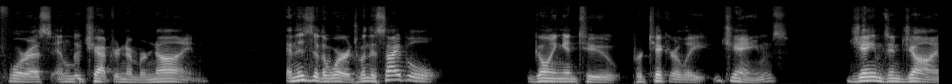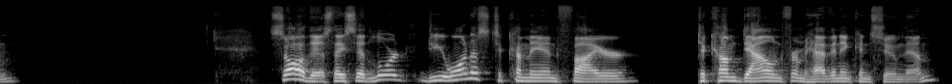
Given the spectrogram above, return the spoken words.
for us in Luke chapter number nine. And these are the words when the disciple going into particularly James, James and John saw this. They said, Lord, do you want us to command fire to come down from heaven and consume them?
